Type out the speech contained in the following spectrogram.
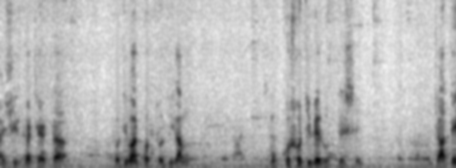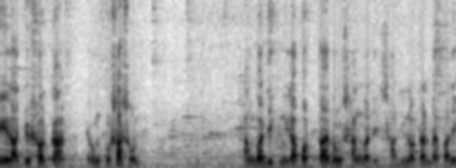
আইসির কাছে একটা প্রতিবাদপত্র দিলাম মুখ্য সচিবের উদ্দেশ্যে যাতে রাজ্য সরকার এবং প্রশাসন সাংবাদিক নিরাপত্তা এবং সাংবাদিক স্বাধীনতার ব্যাপারে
